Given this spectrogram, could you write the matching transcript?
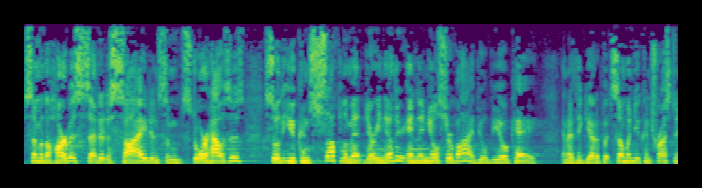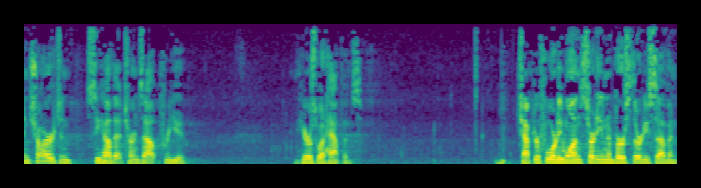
some of the harvest, set it aside in some storehouses so that you can supplement during the other, and then you'll survive. You'll be okay. And I think you got to put someone you can trust in charge and see how that turns out for you. Here's what happens. Chapter 41, starting in verse 37.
